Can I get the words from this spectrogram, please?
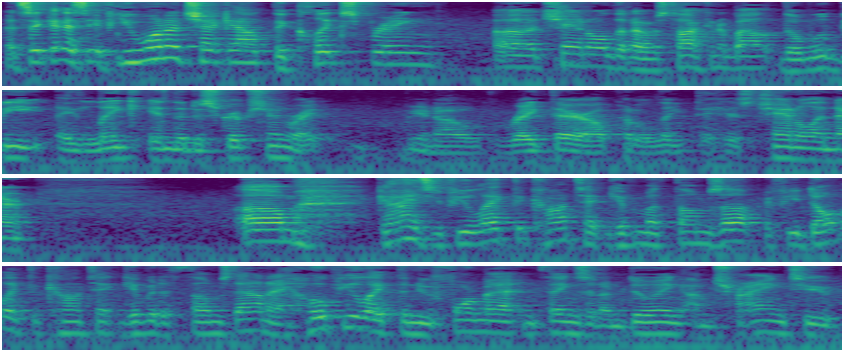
that's it guys. If you want to check out the ClickSpring uh, channel that I was talking about, there will be a link in the description, right, you know, right there. I'll put a link to his channel in there Um, guys, if you like the content, give them a thumbs up. If you don't like the content, give it a thumbs down. I hope you like the new format and things that I'm doing. I'm trying to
